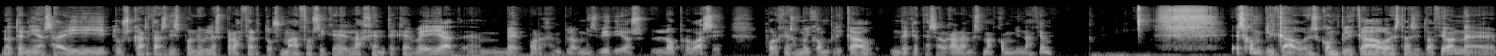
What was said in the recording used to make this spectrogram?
No tenías ahí tus cartas disponibles para hacer tus mazos y que la gente que veía, eh, ve, por ejemplo, mis vídeos lo probase, porque es muy complicado de que te salga la misma combinación. Es complicado, es complicado esta situación. Eh,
